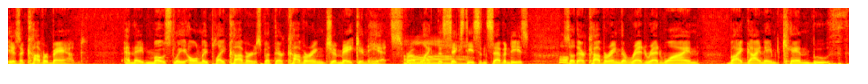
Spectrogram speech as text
is a cover band. And they mostly only play covers, but they're covering Jamaican hits from like the ah. Oh. 60s and 70s. So they're covering the Red Red Wine by a guy named Ken Boothe.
